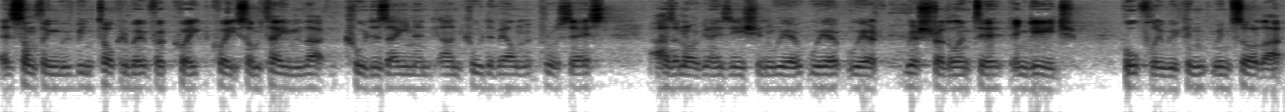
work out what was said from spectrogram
it's something we've been talking about for quite quite some time, that co-design and, and co-development process as an organisation we're, we're, we're, we're struggling to engage. Hopefully we can, we can sort that.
